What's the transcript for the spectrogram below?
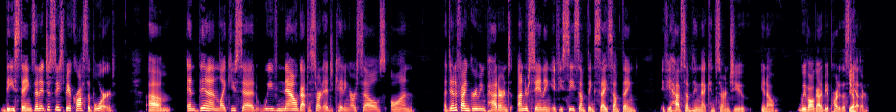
these things and it just needs to be across the board. Um, and then, like you said, we've now got to start educating ourselves on identifying grooming patterns, understanding if you see something, say something. If you have something that concerns you, you know, we've all got to be a part of this Yeah. together.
